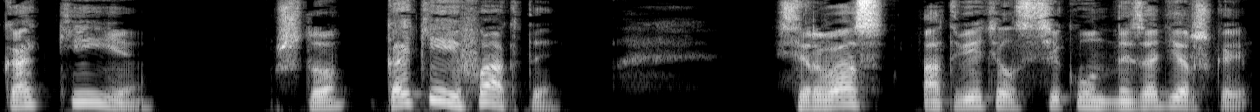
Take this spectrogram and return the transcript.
Какие? Что? Какие факты? Сервас ответил с секундной задержкой.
